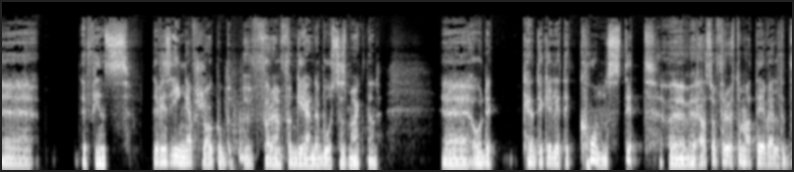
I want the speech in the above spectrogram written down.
Eh, det finns det finns inga förslag på, för en fungerande bostadsmarknad. Och det kan jag tycka är lite konstigt. Alltså förutom att det är väldigt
